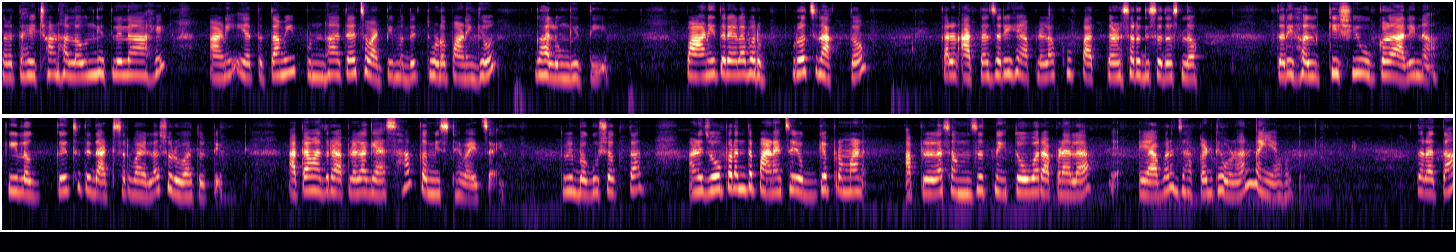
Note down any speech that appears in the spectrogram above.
तर आता हे छान हलवून घेतलेलं आहे आणि यात आता मी पुन्हा त्याच वाटीमध्ये थोडं पाणी घेऊन घालून घेते. पाणी तर याला भरपूरच लागतं कारण आता जरी हे आपल्याला खूप पातळसर दिसत असलं तरी हलकीशी उकळ आली ना की लगेच ते दाटसर व्हायला सुरुवात होते. आता मात्र आपल्याला गॅस हा कमीच ठेवायचा आहे. तुम्ही बघू शकता आणि जोपर्यंत पाण्याचं योग्य प्रमाण आपल्याला समजत नाही तोवर आपल्याला यावर झाकण ठेवणार नाही आहोत. तर आता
